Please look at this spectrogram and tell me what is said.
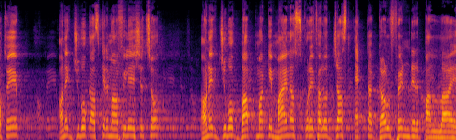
অতএব অনেক যুবক আজকের মাহফিলে এসেছ, অনেক যুবক বাপ মাকে মাইনাস করে ফেলো জাস্ট একটা গার্লফ্রেন্ডের পাল্লায়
